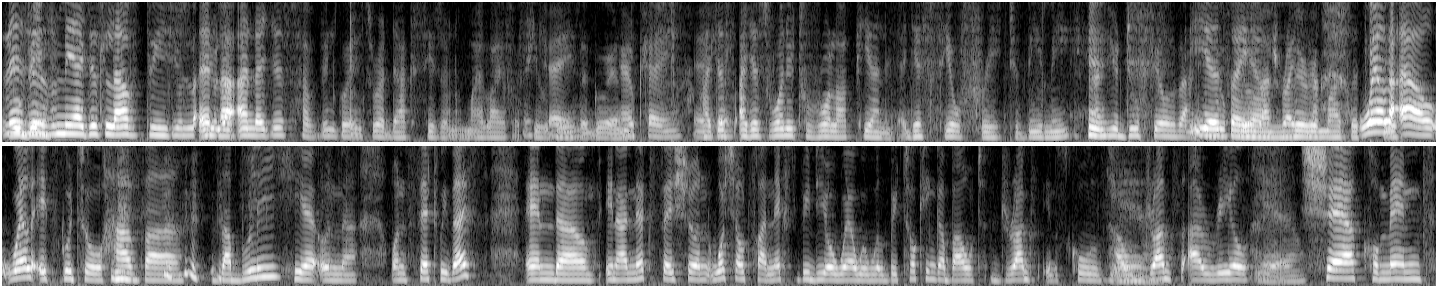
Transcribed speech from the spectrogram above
This being- is me. I just love peace, lo- and love- uh, and I just have been going through a dark season of my life a few Okay. days ago, and okay. I just I just wanted to roll up here and I just feel free to be me. and you do feel that. Yes, do I feel am that right very now. much at Well, uh, well, it's good to have uh, Zabuli here on uh, on set with us, and uh, in our next session, watch out for our next video where we will be talking about drugs in schools, how drugs are real. Yeah. Share, comment,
